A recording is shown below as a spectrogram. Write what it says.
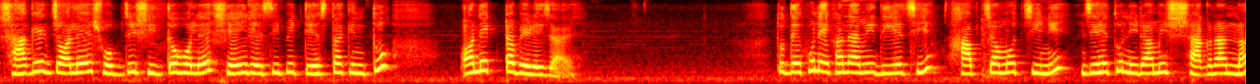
শাকের জলে সবজি সিদ্ধ হলে সেই রেসিপির টেস্টটা কিন্তু অনেকটা বেড়ে যায়। তো দেখুন, এখানে আমি দিয়েছি হাফ চামচ চিনি, যেহেতু নিরামিষ শাক রান্না,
